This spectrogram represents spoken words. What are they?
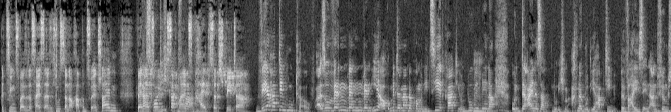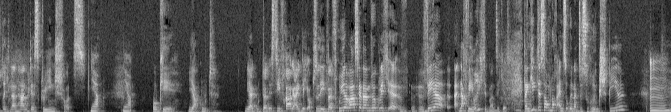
Beziehungsweise, das heißt also, ich muss dann auch ab und zu entscheiden, wenn das natürlich, ich, ich sag mal, jetzt ein Halbsatz später. Wer hat den Hut auf? Also, wenn, wenn, wenn ihr auch miteinander kommuniziert, Kathi und du, mhm. Verena, und der eine sagt, du, ich, ach na gut, ihr habt die Beweise in Anführungsstrichen anhand der Screenshots. Ja, ja. Okay, ja, gut. Ja gut, dann ist die Frage eigentlich obsolet, weil früher war es ja dann wirklich, äh, wer, nach wem richtet man sich jetzt? Dann gibt es auch noch ein sogenanntes Rückspiel. Mhm,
